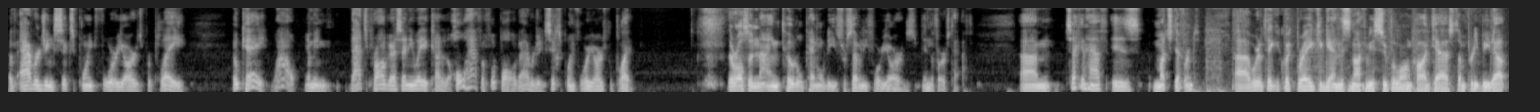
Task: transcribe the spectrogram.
of averaging 6.4 yards per play, okay, wow. I mean, that's progress anyway. you cut it. A whole half of football of averaging 6.4 yards per play. There were also nine total penalties for 74 yards in the first half. Um, second half is much different. Uh, we're going to take a quick break. Again, this is not going to be a super long podcast. I'm pretty beat up.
